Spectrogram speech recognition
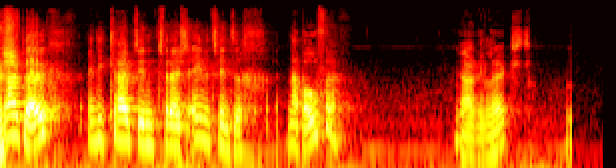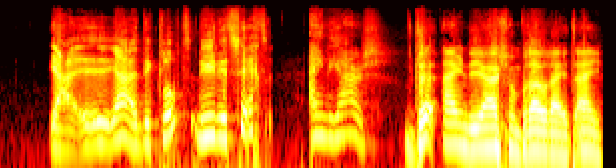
Voor de kruipluik. En die kruipt in 2021 naar boven. Ja, relaxed. Ja, eh, ja, dit klopt. Nu je dit zegt, eindejaars. De eindejaars van Brouwerij het Ei.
